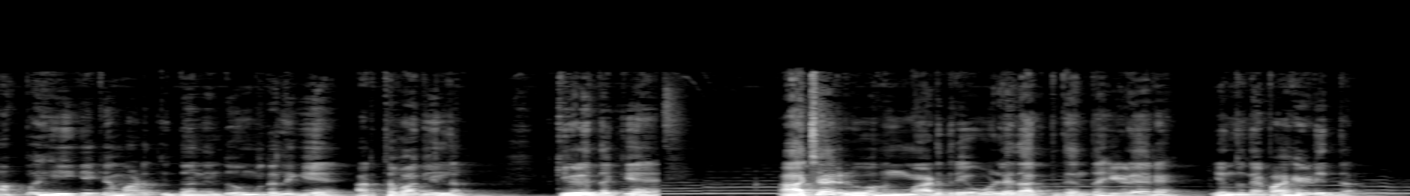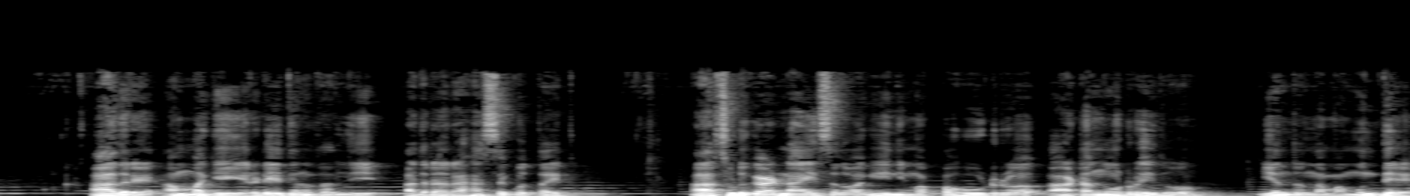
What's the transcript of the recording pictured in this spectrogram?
ಅಪ್ಪ ಹೀಗೇಕೆ ಮಾಡುತ್ತಿದ್ದಾನೆಂದು ಮೊದಲಿಗೆ ಅರ್ಥವಾಗಲಿಲ್ಲ. ಕೇಳಿದ್ದಕ್ಕೆ, ಆಚಾರ್ಯರು ಹಂಗೆ ಮಾಡಿದ್ರೆ ಒಳ್ಳೇದಾಗ್ತದೆ ಅಂತ ಹೇಳ್ಯಾರೆ ಎಂದು ನೆಪ ಹೇಳಿದ್ದ. ಆದರೆ ಅಮ್ಮಗೆ ಎರಡೇ ದಿನದಲ್ಲಿ ಅದರ ರಹಸ್ಯ ಗೊತ್ತಾಯಿತು. ಆ ಸುಡುಗಾಡ್ ನಾಯಿ ಸಲುವಾಗಿ ನಿಮ್ಮಪ್ಪ ಹೂಡ್ರೋ ಆಟ ನೋಡ್ರೋ ಇದು ಎಂದು ನಮ್ಮ ಮುಂದೆ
